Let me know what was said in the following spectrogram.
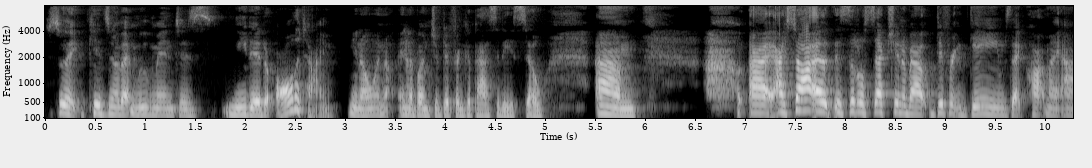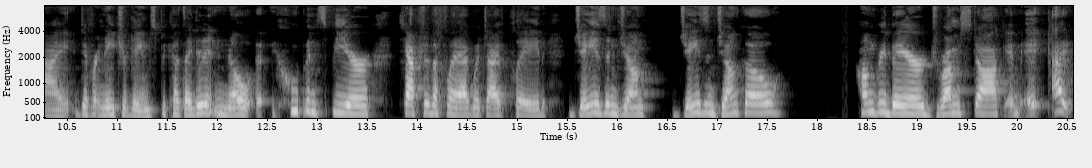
so that kids know that movement is needed all the time. You know, in in a bunch of different capacities. So. Um, I, I, saw a, this little section about different games that caught my eye, different nature games, because I didn't know uh, hoop and spear, capture the flag, which I've played, Jays and junk, Jays and Junco, Hungry Bear, Drumstock. It, it, I,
